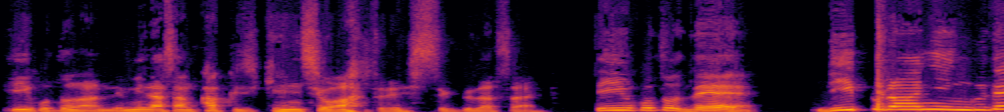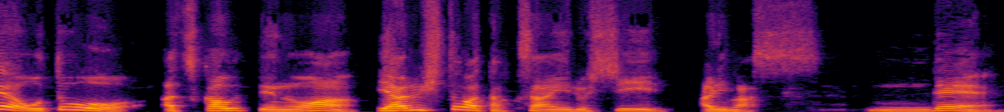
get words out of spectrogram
っていうことなんで、皆さん各自検証を後でしてください。っていうことで、ディープラーニングで音を扱うっていうのは、やる人はたくさんいるし、あります。んで、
